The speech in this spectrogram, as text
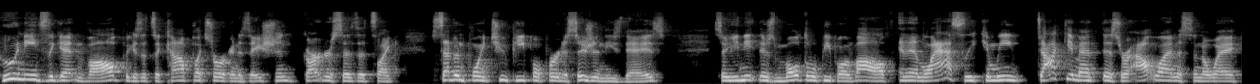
who needs to get involved because it's a complex organization. Gartner says it's like 7.2 people per decision these days. So you need there's multiple people involved. And then lastly, can we document this or outline this in a way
